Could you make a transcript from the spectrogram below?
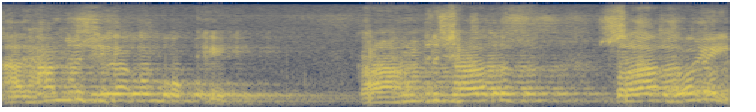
আলহামদু শিখা কমপক্ষে। কারণ আলহামদু ছাড়া তো সলাৎ হবেই।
